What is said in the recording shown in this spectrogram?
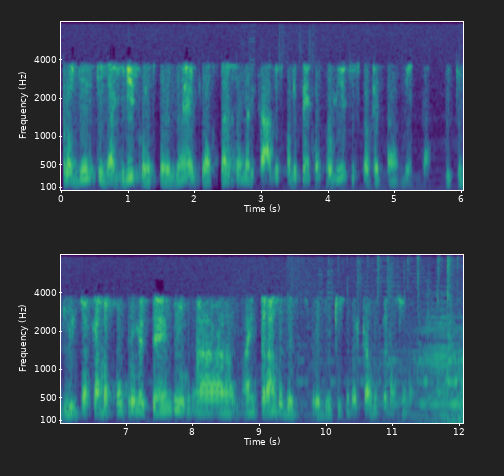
produtos agrícolas, por exemplo, acessam mercados quando tem compromissos com a questão ambiental. E tudo isso acaba comprometendo a, a entrada desses produtos no mercado internacional.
